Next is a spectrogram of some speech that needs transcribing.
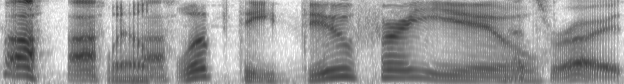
Ha, ha, Well, ha. whoop-de-doo for you. That's right.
